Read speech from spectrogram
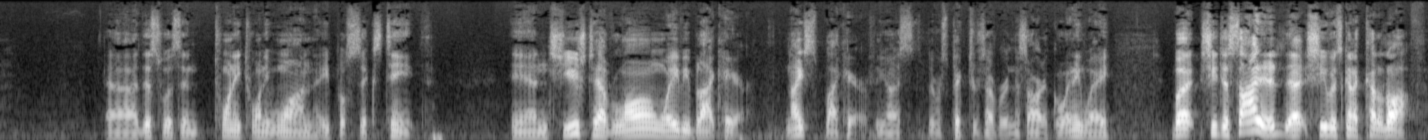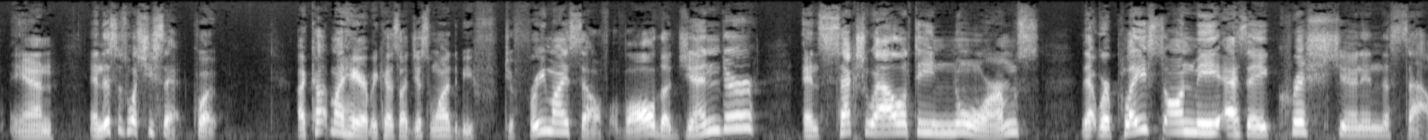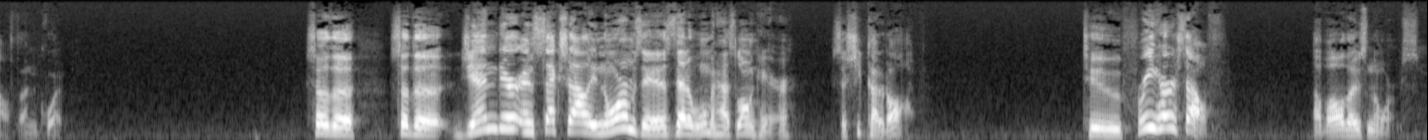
Uh, this was in 2021, April 16th. And she used to have long, wavy black hair. Nice black hair. You know, there was pictures of her in this article. Anyway, but she decided that she was going to cut it off. And, and this is what she said, quote, I cut my hair because I just wanted to be to free myself of all the gender and sexuality norms that were placed on me as a Christian in the South, unquote. So the so the gender and sexuality norms is that a woman has long hair, so she cut it off to free herself of all those norms.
